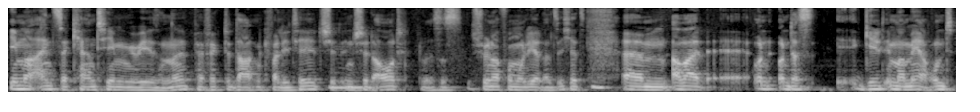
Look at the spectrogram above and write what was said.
immer eins der Kernthemen gewesen. Ne? Perfekte Datenqualität, Shit in, Shit out. Du hast es schöner formuliert als ich jetzt. Mhm. Ähm, aber, äh, und, und das gilt immer mehr. Und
